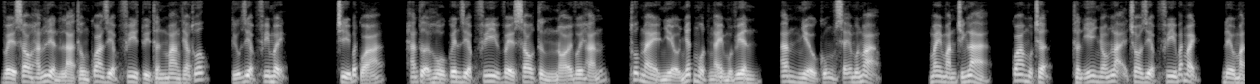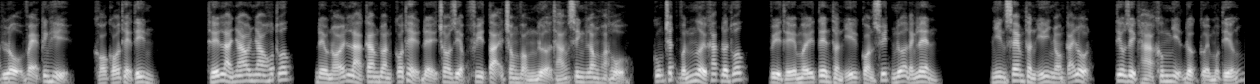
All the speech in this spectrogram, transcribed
về sau hắn liền là thông qua diệp phi tùy thân mang theo thuốc, cứu diệp phi mệnh. Chỉ bất quá, hắn tự hồ quên diệp phi về sau từng nói với hắn, thuốc này nhiều nhất một ngày một viên, ăn nhiều cũng sẽ muốn mạng. May mắn chính là, qua một trận, thần y nhóm lại cho diệp phi bắt mạch, đều mặt lộ vẻ kinh hỉ, khó có thể tin. Thế là nhao nhao hút thuốc, đều nói là cam đoan có thể để cho diệp phi tại trong vòng nửa tháng sinh long hoa hổ cũng chất vấn người khác đơn thuốc, vì thế mấy tên thần y còn suýt nữa đánh lên. Nhìn xem thần y nhóm cãi lộn, tiêu dịch hà không nhịn được cười một tiếng,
